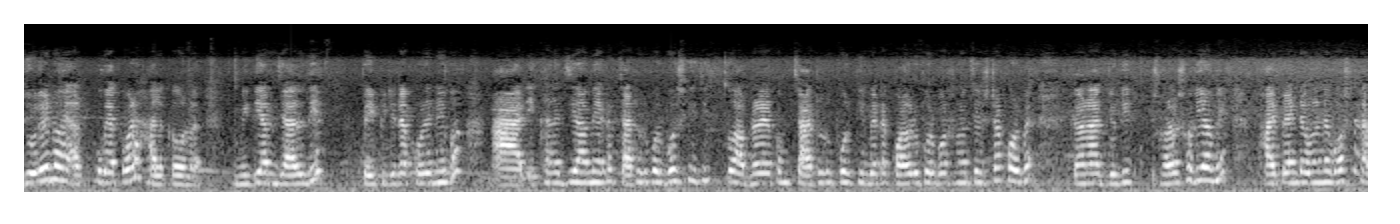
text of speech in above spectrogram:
জোরে নয় আর খুব একেবারে হালকাও নয়। মিডিয়াম জাল দিয়ে তো এই পিঠেটা করে নেব। আর এখানে যে আমি একটা চাটুর উপর বসিয়েছি, তো আপনারা এরকম চাটুর উপর কিংবা একটা কড়ার উপর বসানোর চেষ্টা করবেন। কেননা যদি সরাসরি আমি ফ্রাই প্যানটা উনুনে বসে না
